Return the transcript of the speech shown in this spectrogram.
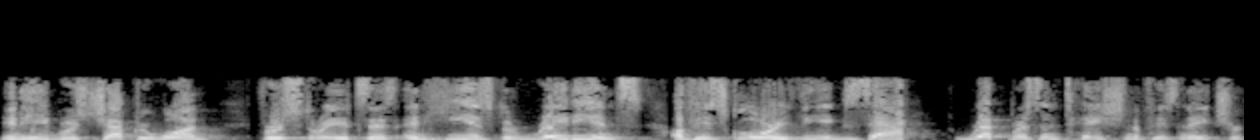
In Hebrews chapter 1, verse 3, it says, And He is the radiance of His glory, the exact representation of His nature.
